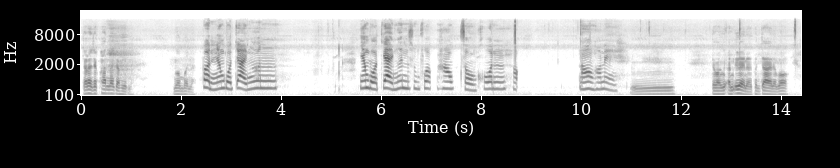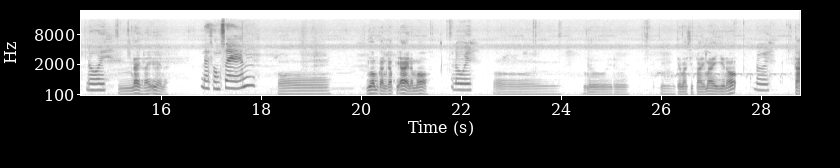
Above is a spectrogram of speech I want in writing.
เจะได้จักพันน่าจะเฮ็ดน่ะรวมเบิดน่ะเพิ่นยังบ่จ่ายเงินยังบ่จ่ายเงินซุมพวกเฮาสองคนเนาะ น้องเขาแน่อืมแต่ว่าอันเอื้อยน่ะเพิ่นจ่ายแล้วบ่โดยอืมได้เท่าไหร่เอื้อยน่ะได้สองแสนอ๋อรวมกันกับพี่อ้ายนำบ่โดยอ๋อเลยเลยอืมแต่ว่าสิไปใหม่อยู่เนาะโดยไกล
